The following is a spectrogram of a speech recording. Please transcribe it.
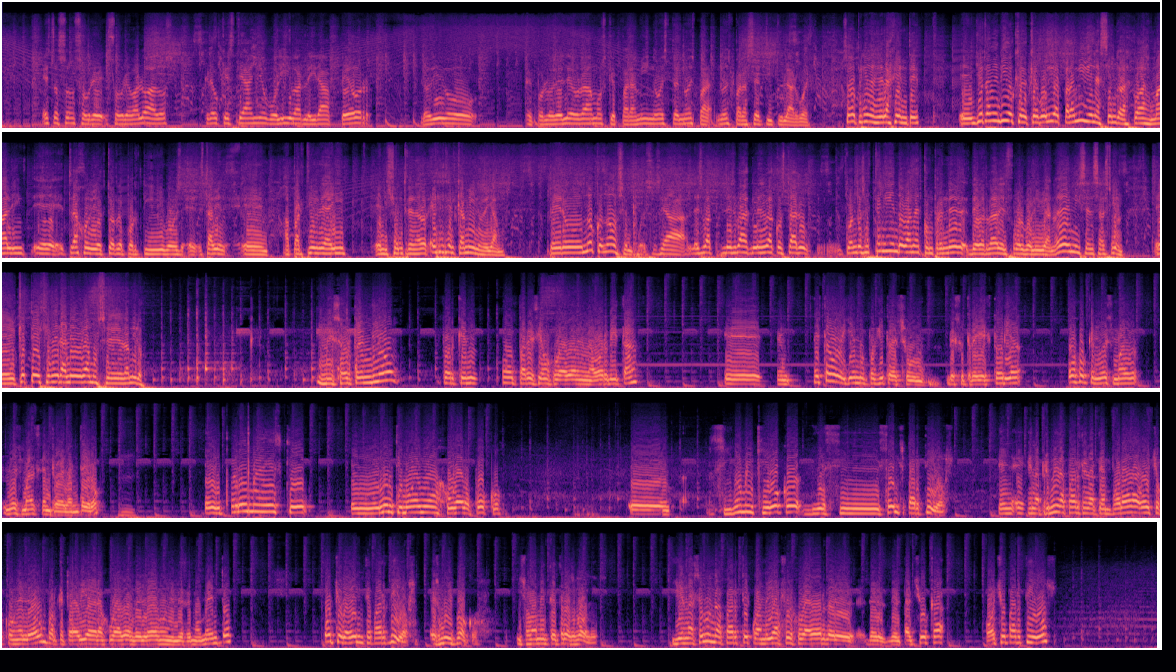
Estos son sobre, sobrevaluados. Creo que este año Bolívar le irá peor. Lo digo eh, por lo de Leo Ramos, que para mí no, está, no, es, para, no es para ser titular. Bueno, son opiniones de la gente. Eh, yo también digo que, que Bolívar para mí viene haciendo las cosas mal. eh, trajo director deportivo, está bien. a partir de ahí eligió entrenador. Ese es el camino, digamos. Pero no conocen, pues, o sea, les va, les va, les va a costar. Cuando se estén yendo van a comprender de verdad el fútbol boliviano. Es mi sensación. ¿Qué te genera Leo Ramos, Ramiro? Me sorprendió porque no parecía un jugador en la órbita. Eh, he estado leyendo un poquito de su, de su trayectoria. Ojo que no es mal, no es mal centro delantero. El problema es que en el último año ha jugado poco. Eh, si no me equivoco, 16 partidos. En, en la primera parte de la temporada, 8 con el León, porque todavía era jugador de León en ese momento. 8 de 20 partidos, es muy poco, y solamente 3 goles. Y en la segunda parte, cuando ya fue jugador del, del, Pachuca, 8 partidos,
